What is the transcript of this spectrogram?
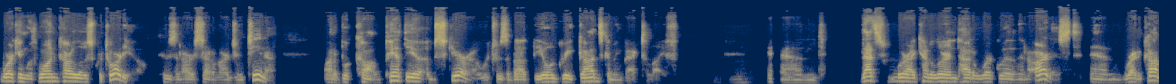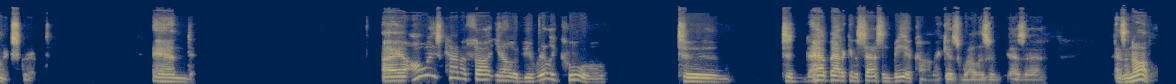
working with Juan Carlos Quatordio, who's an artist out of Argentina, on a book called Panthea Obscura, which was about the old Greek gods coming back to life. And that's where I kind of learned how to work with an artist and write a comic script. And I always kind of thought, you know, it'd be really cool to to have Vatican Assassin be a comic as well as a as a as a novel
